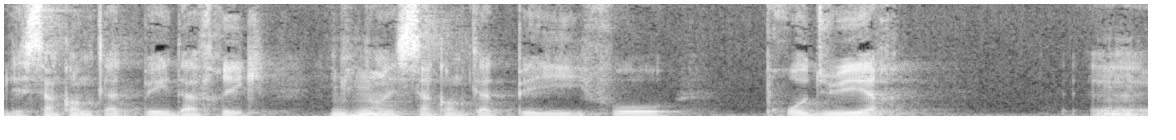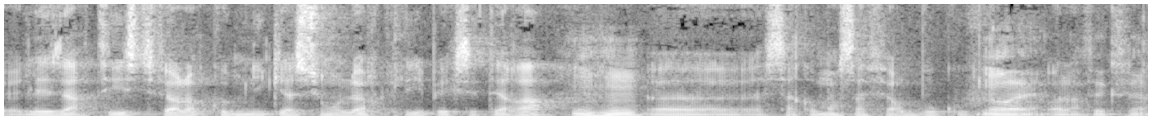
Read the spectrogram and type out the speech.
les 54 pays d'Afrique, et puis dans les 54 pays, il faut produire euh, les artistes, faire leur communication, leurs clips, etc. Mhm. Euh, ça commence à faire beaucoup. Ouais, Voilà. c'est clair.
